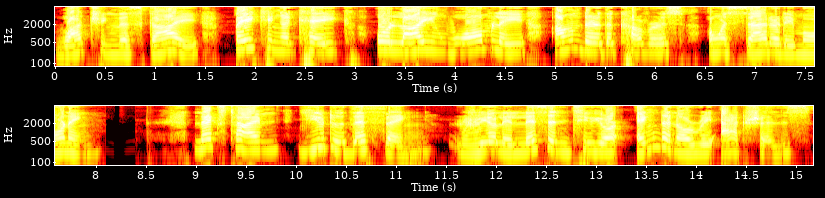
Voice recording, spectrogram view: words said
watching the sky, baking a cake, or lying warmly under the covers on a Saturday morning. Next time you do this thing, really listen to your internal reactions.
